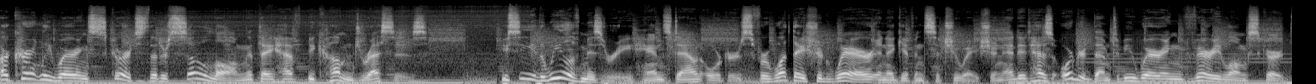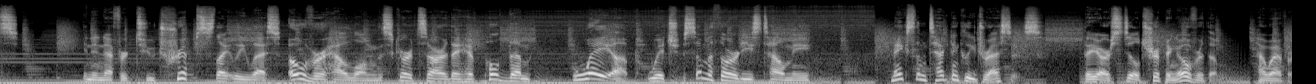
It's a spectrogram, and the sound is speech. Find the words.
are currently wearing skirts that are so long that they have become dresses. You see, the Wheel of Misery hands down orders for what they should wear in a given situation, and it has ordered them to be wearing very long skirts. In an effort to trip slightly less over how long the skirts are, they have pulled them way up, which some authorities tell me makes them technically dresses. They are still tripping over them, however.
